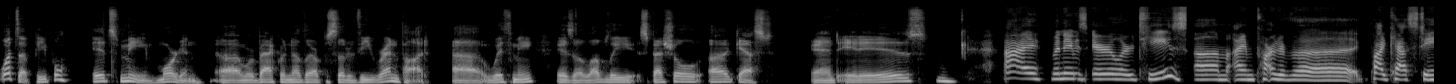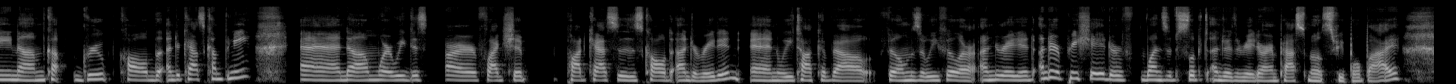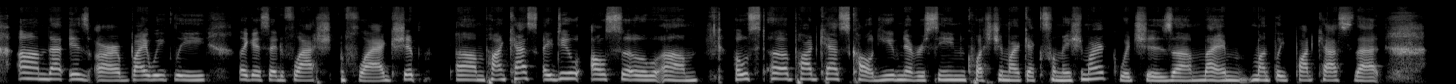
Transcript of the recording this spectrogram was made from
What's up, people? It's me, Morgan. Uh, we're back with another episode of the Ren Pod. Uh, with me is a lovely special uh, guest, and it is. Hi, my name is Ariel Ortiz. Um, I'm part of a podcasting um, co- group called the Undercast Company, and um, where we just our flagship podcast is called Underrated, and we talk about films that we feel are underrated, underappreciated, or ones that slipped under the radar and passed most people by. Um, that is our biweekly, like I said, flash flagship um, podcast. I do also um, host a podcast called "You've Never Seen?" question mark exclamation mark, which is um, my monthly podcast that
